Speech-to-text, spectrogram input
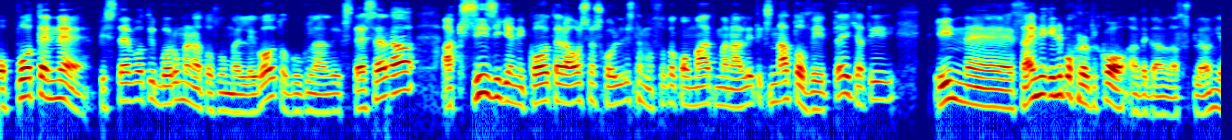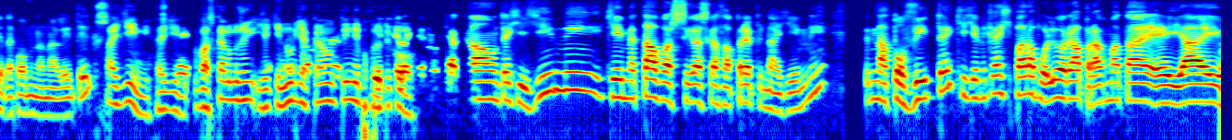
Οπότε ναι, πιστεύω ότι μπορούμε να το δούμε λίγο, το Google Analytics 4. Αξίζει γενικότερα όσοι ασχολείστε με αυτό το κομμάτι με Analytics να το δείτε, γιατί είναι, θα είναι, είναι υποχρεωτικό, αν δεν κάνω λάθος πλέον, για τα επόμενα Analytics. Θα γίνει, θα γίνει. Βασικά νομίζω για καινούργια account είναι υποχρεωτικό. Για καινούργια account έχει γίνει και η μετάβαση σιγά σιγά θα πρέπει να γίνει. Να το δείτε και γενικά έχει πάρα πολύ ωραία πράγματα, AI,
